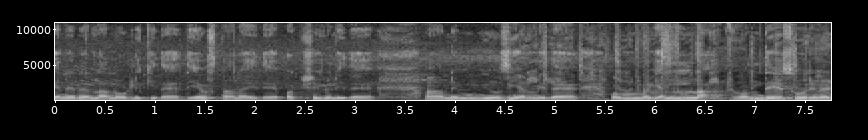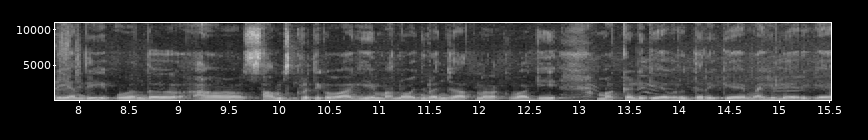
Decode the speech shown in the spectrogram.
ಏನೇನೆಲ್ಲ ನೋಡಲಿಕ್ಕಿದೆ, ದೇವಸ್ಥಾನ ಇದೆ, ಪಕ್ಷಿಗಳಿದೆ ನಿಮ್ಮ ಮ್ಯೂಸಿಯಂ ಇದೆ ಎಲ್ಲ ಒಂದೇ ಸೂರಿನಡಿಯಲ್ಲಿ ಒಂದು ಸಾಂಸ್ಕೃತಿಕವಾಗಿ, ಮನೋರಂಜನಾತ್ಮಕವಾಗಿ ಮಕ್ಕಳಿಗೆ, ವೃದ್ಧರಿಗೆ, ಮಹಿಳೆಯರಿಗೆ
